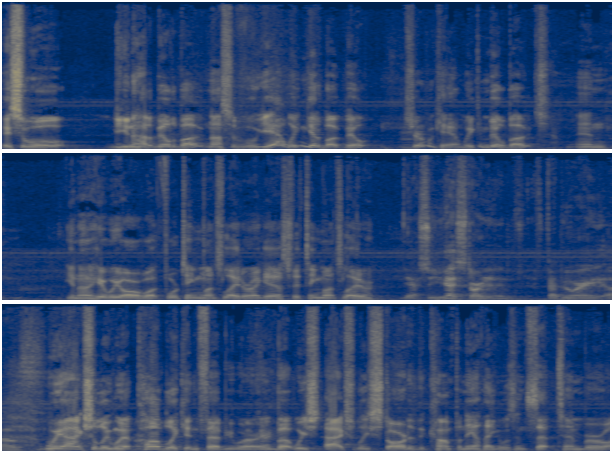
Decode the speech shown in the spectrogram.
he said, well, do you know how to build a boat? And I said, well, yeah, we can get a boat built. Sure we can. We can build boats. And, you know, here we are, what, 14 months later, I guess, 15 months later? Yeah. So you guys started in February of. We actually went public in February, Okay. but we actually started the company, I think it was in September or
